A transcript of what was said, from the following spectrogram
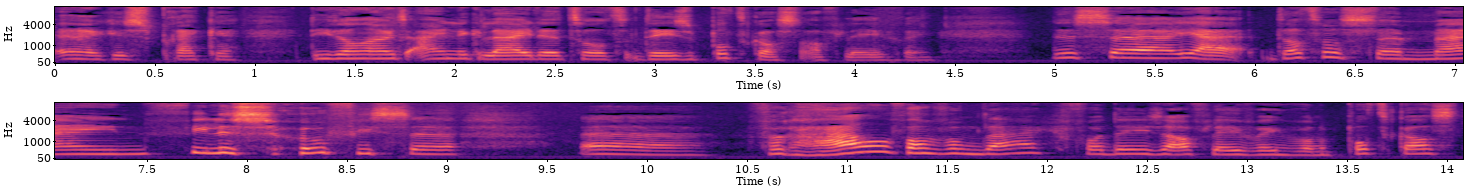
uh, gesprekken. Die dan uiteindelijk leiden tot deze podcastaflevering. Dus uh, ja, dat was uh, mijn filosofische verhaal van vandaag voor deze aflevering van de podcast.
